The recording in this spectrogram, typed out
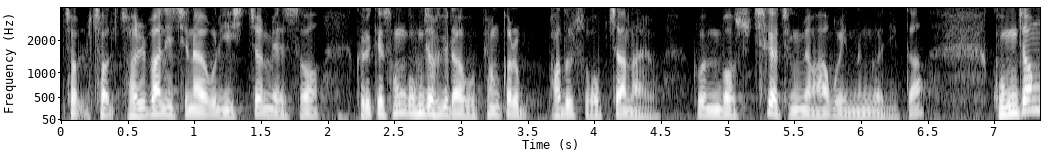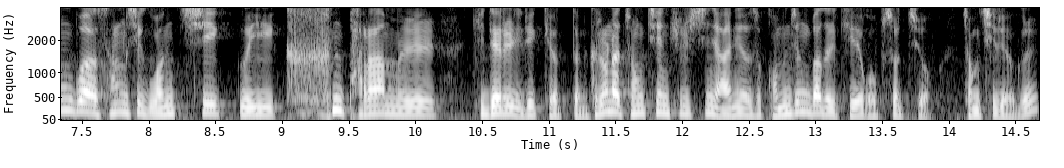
절, 절, 절반이 지나고 이 시점에서 그렇게 성공적이라고 평가를 받을 수 없잖아요. 그건 뭐 수치가 증명하고 있는 거니까. 공정과 상식 원칙의 큰 바람을 기대를 일으켰던 그러나 정치인 출신이 아니어서 검증받을 기회가 없었죠. 정치력을.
